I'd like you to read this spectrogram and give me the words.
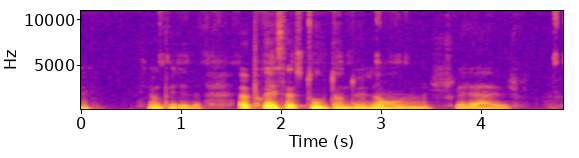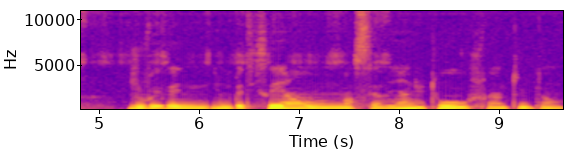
si on peut dire ça. Après, ça se trouve, dans deux ans, je serai là, je j'ouvrirai une, pâtisserie, hein, on n'en sait rien du tout, je fais un truc dans,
